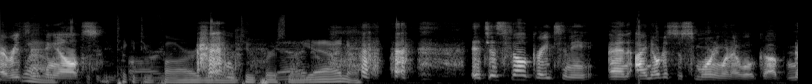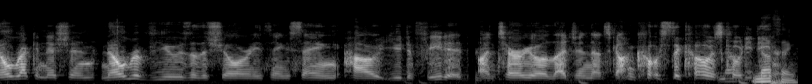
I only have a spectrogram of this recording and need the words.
everything Wow. else." You take it too far. You too personal. Yeah, I know. it just felt great to me, and I noticed this morning when I woke up, no recognition, no reviews of the show or anything, saying how you defeated Ontario legend that's gone coast to coast, Cody Deaner. Nothing.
